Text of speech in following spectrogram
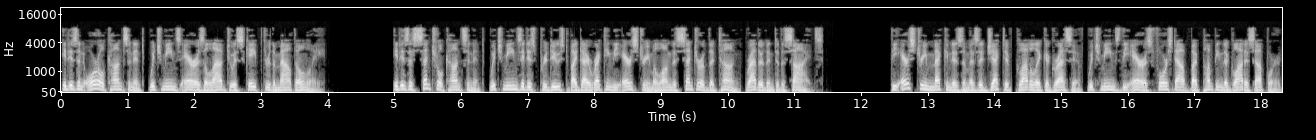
It is an oral consonant, which means air is allowed to escape through the mouth only. It is a central consonant, which means it is produced by directing the airstream along the center of the tongue, rather than to the sides. The airstream mechanism is ejective glottalic egressive, which means the air is forced out by pumping the glottis upward.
